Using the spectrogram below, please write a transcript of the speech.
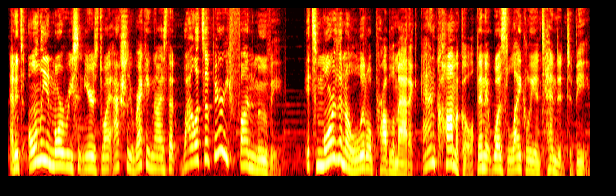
And it's only in more recent years do I actually recognize that while it's a very fun movie, it's more than a little problematic and comical than it was likely intended to be.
